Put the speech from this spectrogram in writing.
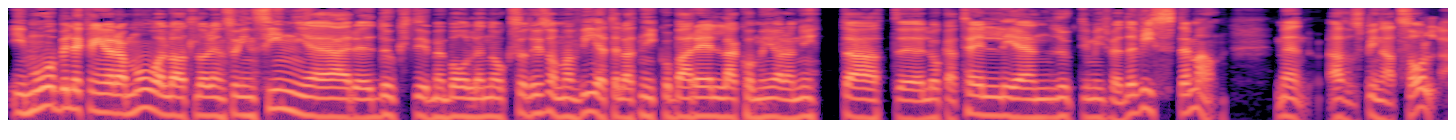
Immobile kan göra mål och att Lorenzo Insigne är eh, duktig med bollen också, det är som man vet. Eller att Nico Barella kommer göra nytta, att eh, Locatelli är en duktig mittfältare, det visste man. Men alltså Spinazzola,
